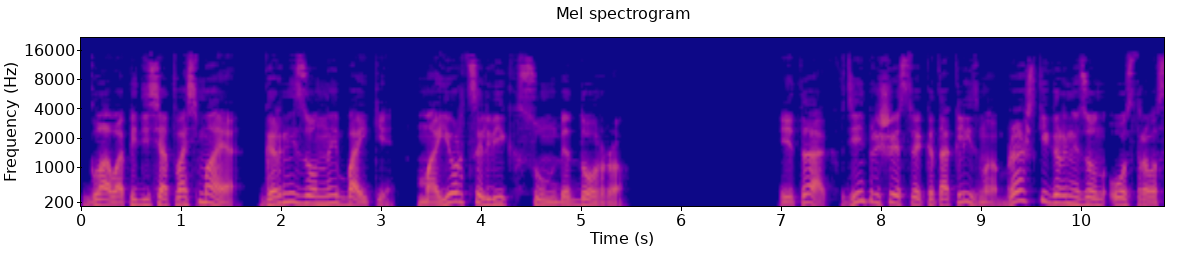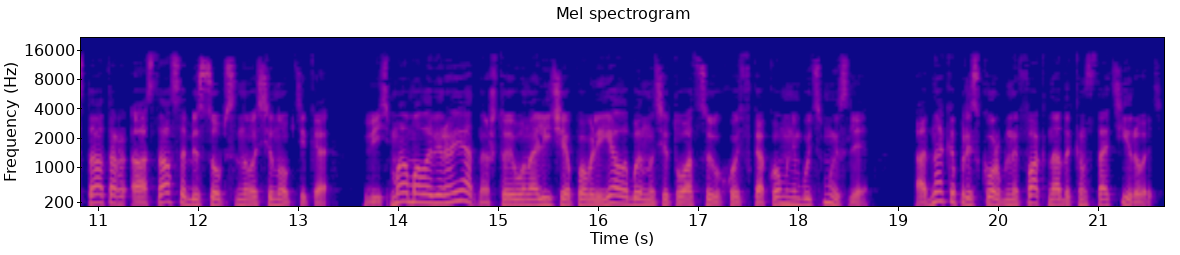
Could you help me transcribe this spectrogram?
Глава 58. Гарнизонные байки. Майор Цельвик Сунбе Дорро. Итак, в день пришествия катаклизма Бражский гарнизон острова Статор остался без собственного синоптика. Весьма маловероятно, что его наличие повлияло бы на ситуацию хоть в каком-нибудь смысле. Однако прискорбный факт надо констатировать.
